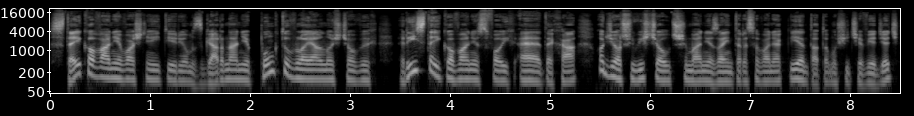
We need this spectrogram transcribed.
stakeowanie właśnie Ethereum, zgarnanie punktów lojalnościowych, restakeowanie swoich EETH. Chodzi oczywiście o utrzymanie zainteresowania klienta, to musicie wiedzieć,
